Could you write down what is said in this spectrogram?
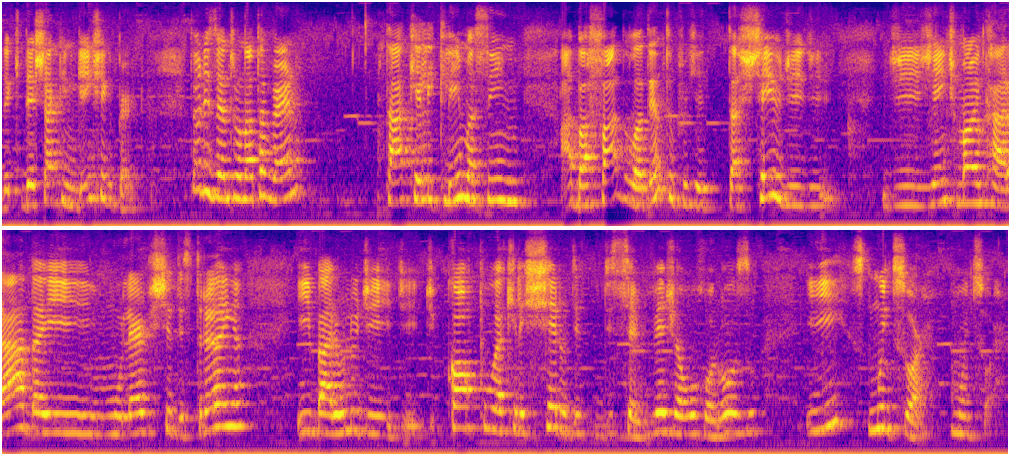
de- deixar que ninguém chegue perto. Então eles entram na taverna, tá aquele clima assim abafado lá dentro, porque tá cheio de, de, de gente mal encarada e mulher vestida estranha e barulho de, de, de copo, aquele cheiro de, de cerveja horroroso e muito suor, muito suor.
